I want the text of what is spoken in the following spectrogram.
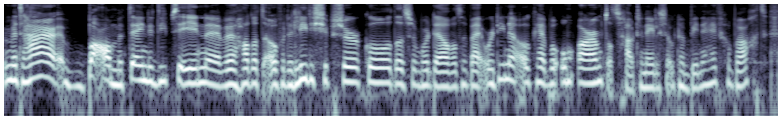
met haar, bam, meteen de diepte in. We hadden het over de Leadership Circle. Dat is een model wat we bij Ordina ook hebben omarmd. Dat Schouten Nelis ook naar binnen heeft gebracht.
